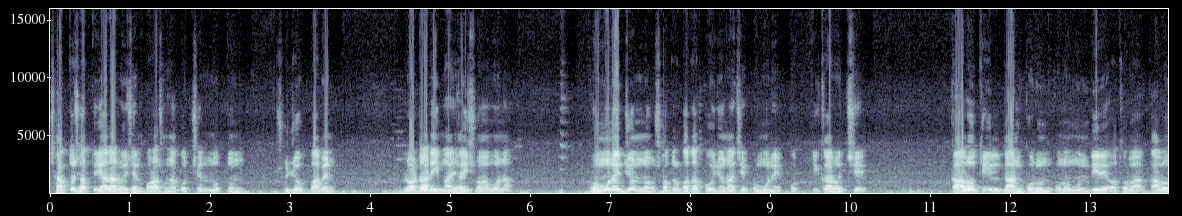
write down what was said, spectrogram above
ছাত্রছাত্রী যারা রয়েছেন, পড়াশোনা করছেন, নতুন সুযোগ পাবেন। লটারি, মাঝারি সম্ভাবনা। ভ্রমণের জন্য সতর্কতা প্রয়োজন আছে ভ্রমণে। প্রতিকার হচ্ছে, কালো তিল দান করুন কোনো মন্দিরে অথবা কালো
